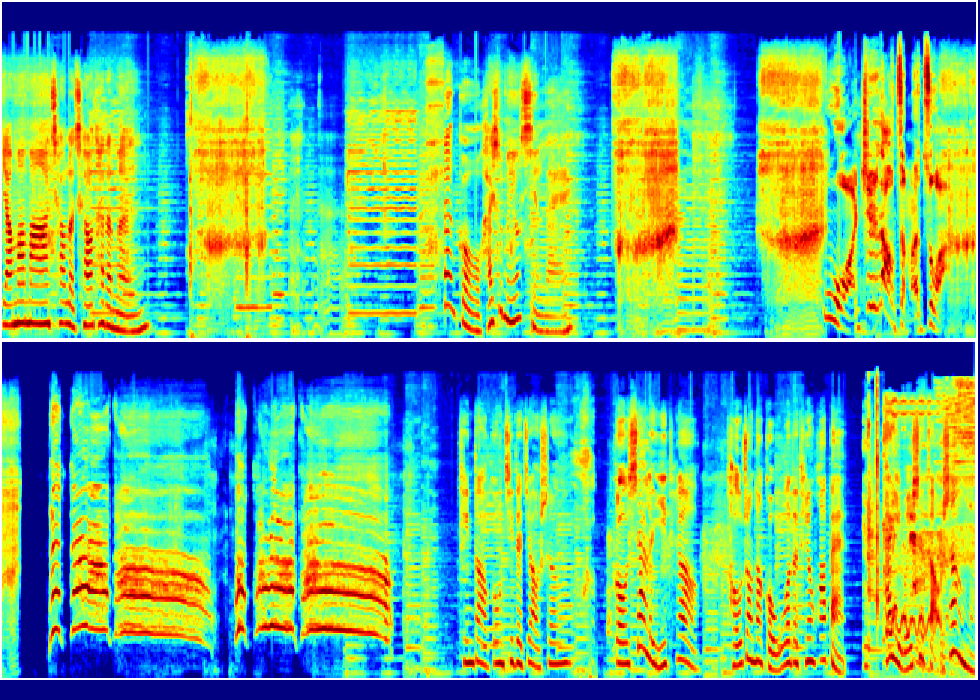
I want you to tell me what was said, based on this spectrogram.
羊妈妈敲了敲他的门，狗还是没有醒来。我知道怎么做。听到公鸡的叫声，狗吓了一跳，头撞到狗窝的天花板，还以为是早上呢。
